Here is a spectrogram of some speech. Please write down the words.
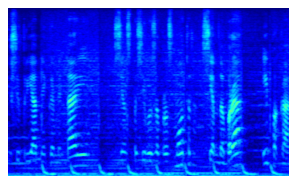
пиши приятные комментарии. Всем спасибо за просмотр, всем добра и пока.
